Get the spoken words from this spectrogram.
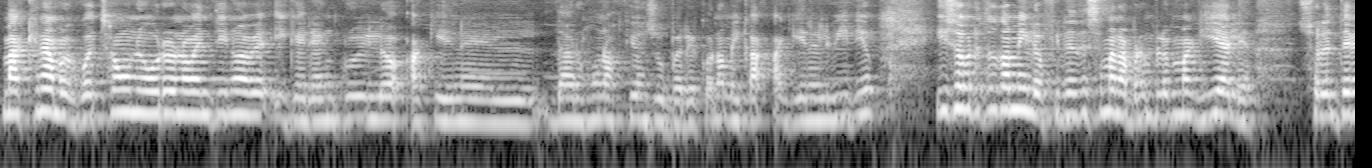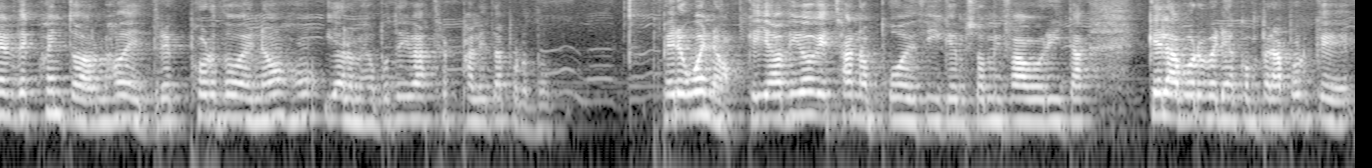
más que nada porque cuesta 1,99€ y quería incluirlo aquí en el, daros una opción súper económica aquí en el vídeo. Y sobre todo también los fines de semana, por ejemplo en Maquillalia, suelen tener descuentos a lo mejor de 3x2 en ojo y a lo mejor podéis llevar 3 paletas por 2. Pero bueno, que ya os digo que estas no os puedo decir que son mis favoritas, que las volvería a comprar porque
